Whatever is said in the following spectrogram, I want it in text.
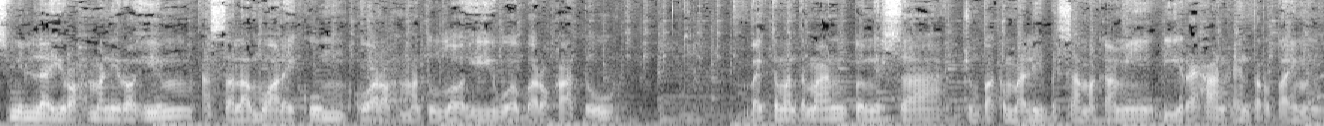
Bismillahirrahmanirrahim. Assalamualaikum warahmatullahi wabarakatuh. Baik teman-teman pemirsa Jumpa kembali bersama kami di Rehan Entertainment.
